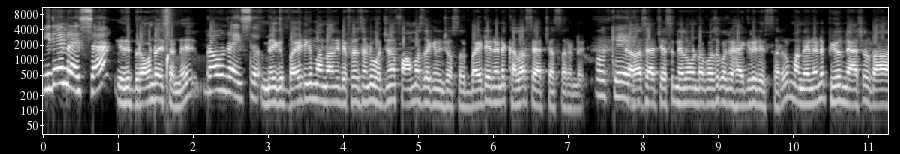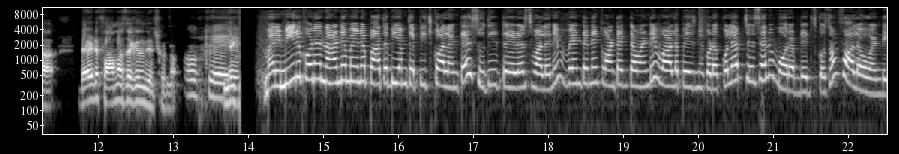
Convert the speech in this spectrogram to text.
ఇదేం రైస్ సార్? ఇది బ్రౌన్ రైస్ అండి. Brown rice. మీకు బయటికి మన దానికి డిఫరెన్స్ అంటే ఒరిజినల్ ఫార్మర్స్ దగ్గర నుంచి వస్తుంది బయట ఏంటంటే కలర్స్ యాడ్ చేస్తారండి. ఓకే. కలర్స్ యాడ్ చేసి నిల్వ ఉండడం కోసం కొంచెం హైగ్రేడ్ ఇస్తారు. మన ఏంటంటే pure natural raw direct farmers దగ్గర నుంచి తెచ్చుకుంటాం. ఓకే. మీకు- మరి మీరు కూడా నాణ్యమైన పాత బియ్యం తెప్పించుకోవాలంటే సుధీర్ ట్రేడర్స్ వాళ్ళని వెంటనే కాంటాక్ట్ అవ్వండి. వాళ్ళ పేజ్ని కూడా కొలాబ్ చేశాను. మోర్ అప్డేట్స్ కోసం ఫాలో అవ్వండి.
